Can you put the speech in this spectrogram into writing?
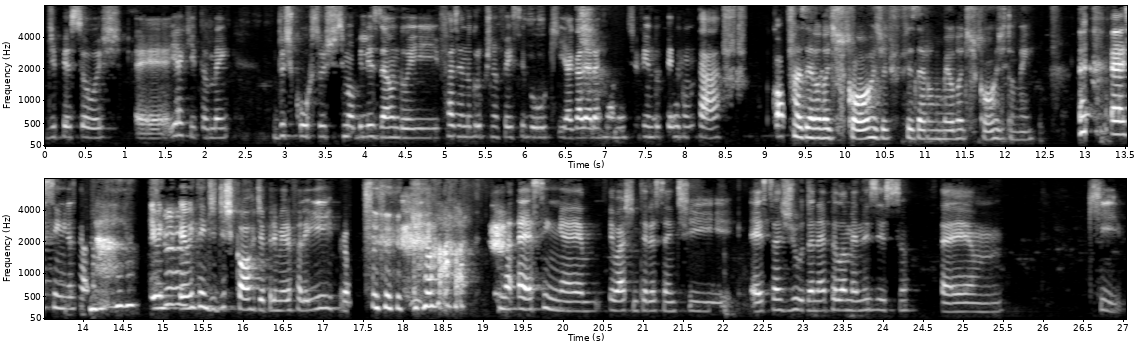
de pessoas, é, e aqui também, dos cursos se mobilizando e fazendo grupos no Facebook, e a galera realmente vindo perguntar. Qual... Fazendo no Discord, fizeram no meu no Discord também. É, sim, exato. Eu, eu entendi Discord a primeira, eu falei, ih, pronto. é, sim, é, eu acho interessante essa ajuda, né? Pelo menos isso. É, que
